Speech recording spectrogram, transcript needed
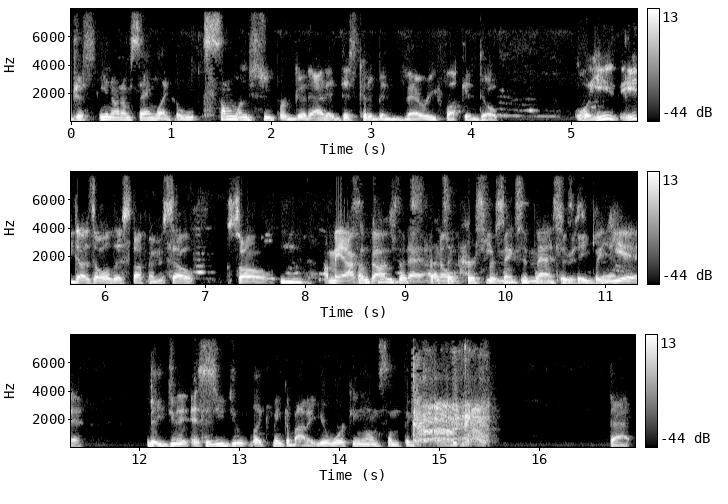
just you know what I'm saying, like someone super good at it, this could have been very fucking dope. Well, he he does all this stuff himself, so mm. I mean, I sometimes that's that. that's a curse for some people because they but yeah, they do because you do like think about it. You're working on something that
